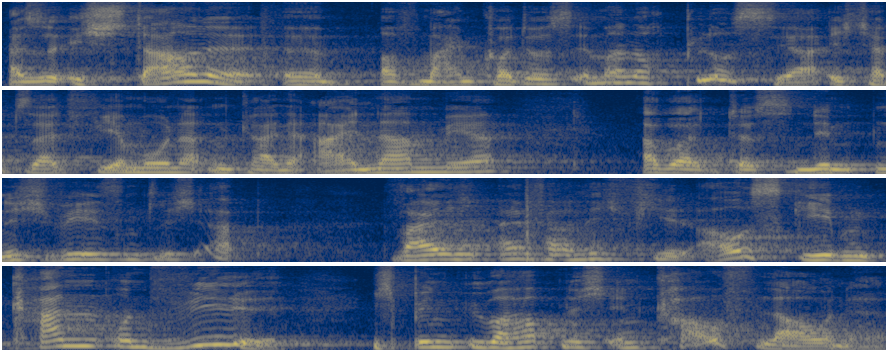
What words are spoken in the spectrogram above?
Also ich staune, äh, auf meinem Konto ist immer noch Plus. Ja. Ich habe seit vier Monaten keine Einnahmen mehr, aber das nimmt nicht wesentlich ab, weil ich einfach nicht viel ausgeben kann und will. Ich bin überhaupt nicht in Kauflaune.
